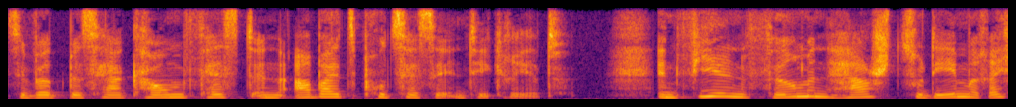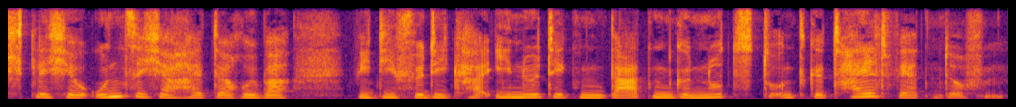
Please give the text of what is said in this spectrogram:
Sie wird bisher kaum fest in Arbeitsprozesse integriert. In vielen Firmen herrscht zudem rechtliche Unsicherheit darüber, wie die für die KI nötigen Daten genutzt und geteilt werden dürfen.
